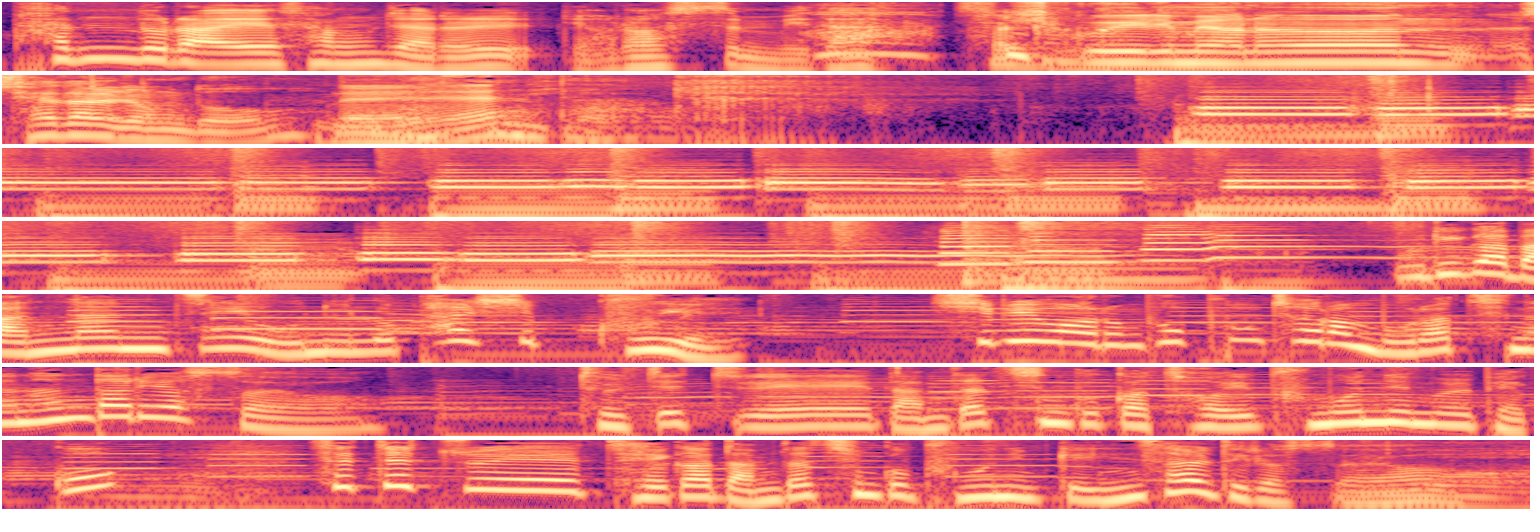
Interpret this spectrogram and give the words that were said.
판도라의 상자를 열었습니다. 89일이면은 세 달 정도 네. 네. 우리가 만난 지 오늘로 89일. 12월은 폭풍처럼 몰아치는 한 달이었어요. 둘째 주에 남자친구가 저희 부모님을 뵙고, 셋째 주에 제가 남자친구 부모님께 인사를 드렸어요.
